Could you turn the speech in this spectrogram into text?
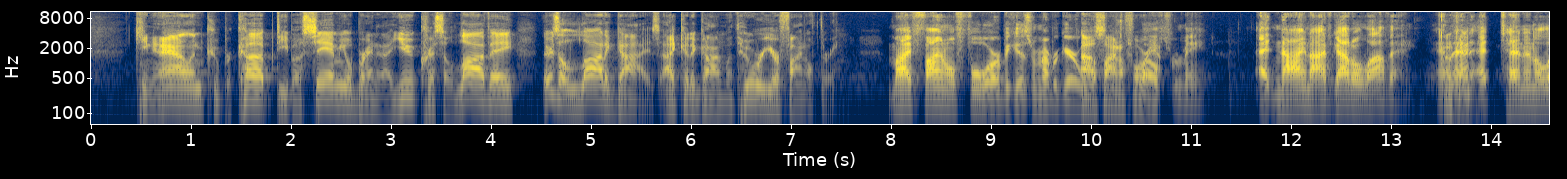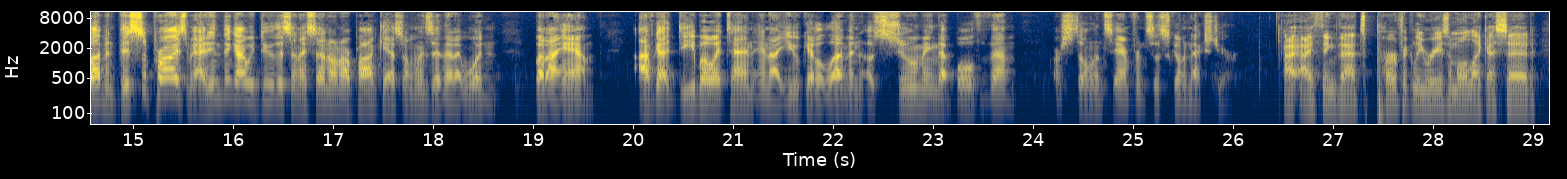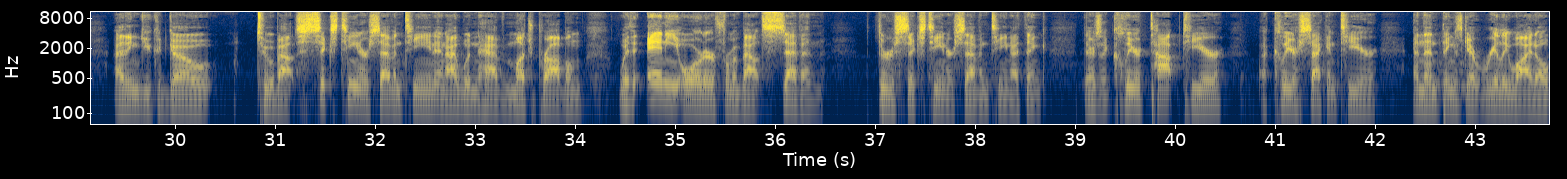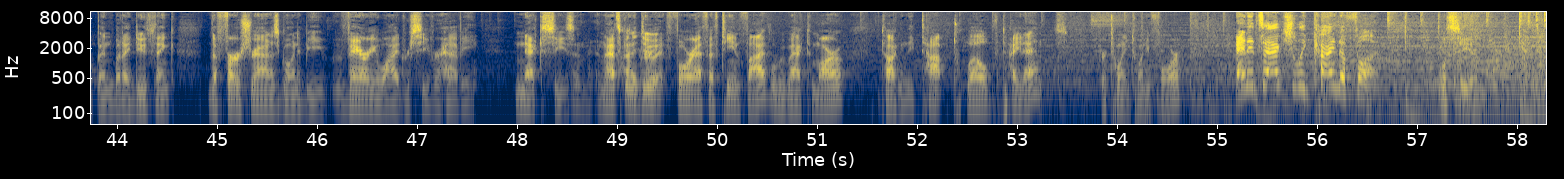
Keenan Allen, Cooper Kupp, Deebo Samuel, Brandon Aiyuk, Chris Olave. There's a lot of guys I could have gone with. Who were your final three? My final four, because remember, Garrett Oh, Wilson's final four, 12 yeah. for me. At nine, I've got Olave. And then at 10 and 11, this surprised me. I didn't think I would do this, and I said on our podcast on Wednesday that I wouldn't, but I am. I've got Deebo at 10 and Aiyuk at 11, assuming that both of them are still in San Francisco next year. I, I think that's perfectly reasonable. Like I said, I think you could go to about 16 or 17, and I wouldn't have much problem with any order from about seven through 16 or 17. I think there's a clear top tier, a clear second tier, and then things get really wide open. But I do think the first round is going to be very wide receiver heavy next season. And that's going to do it for FFT and 5. We'll be back tomorrow talking the top 12 tight ends for 2024. And it's actually kind of fun. We'll see you tomorrow.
